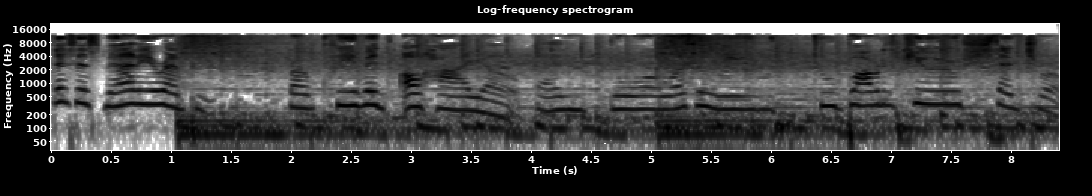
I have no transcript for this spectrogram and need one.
This is Maddie Rempe from Cleveland, Ohio, and you're listening to Barbecue Central.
